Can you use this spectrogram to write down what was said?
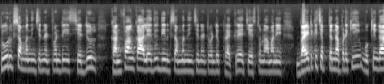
టూర్కి సంబంధించినటువంటి షెడ్యూల్ కన్ఫామ్ కాలేదు దీనికి సంబంధించినటువంటి ప్రక్రియ చేస్తున్నామని బయటకు చెప్తున్నప్పటికీ ముఖ్యంగా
